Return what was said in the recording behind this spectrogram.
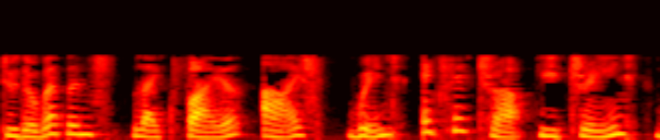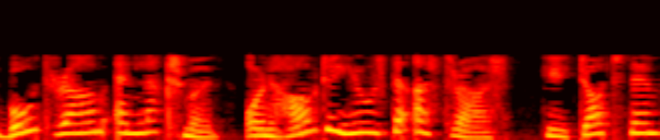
to the weapons like fire, ice, wind, etc. He trained both Ram and Lakshman on how to use the astras. He taught them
